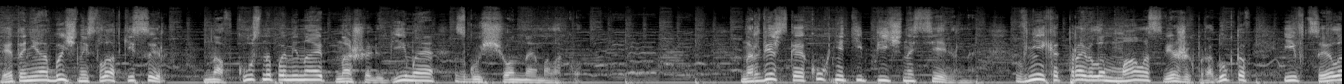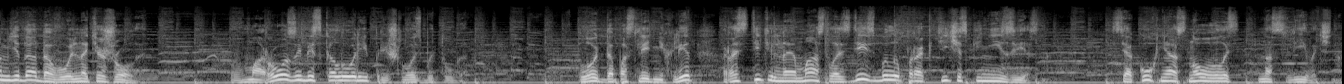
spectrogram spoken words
это необычный сладкий сыр. На вкус напоминает наше любимое сгущенное молоко. Норвежская кухня типично северная. В ней, как правило, мало свежих продуктов и в целом еда довольно тяжелая. В морозы без калорий пришлось бы туго. Вплоть до последних лет растительное масло здесь было практически неизвестно. Вся кухня основывалась на сливочном.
